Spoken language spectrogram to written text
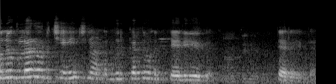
உனக்குள்ளார ஒரு சேஞ்ச் நடந்திருக்கிறது உனக்கு தெரியுது. தெரியுது.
